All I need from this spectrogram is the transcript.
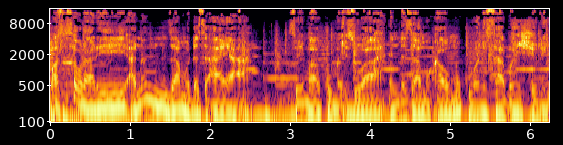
Masu saurare a nan za mu dasa aya sai mako mai zuwa inda za mu kawo muku wani sabon shiri.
